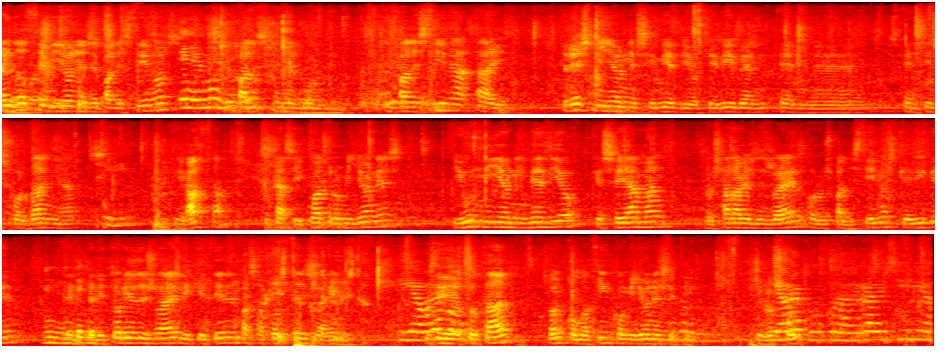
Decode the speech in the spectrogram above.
hay 12 millones de palestinos En el mundo. en Pal- en el mundo. En Palestina hay 3 millones y medio que viven en, eh, en Cisjordania Sí. y Gaza, casi 4 millones, y un millón y medio que se llaman los árabes de Israel o los palestinos que viven En el territorio de Israel y que tienen pasaporte israelí. Y en con, total son como 5 millones y pico. Y los y ahora con, con la guerra de Siria,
